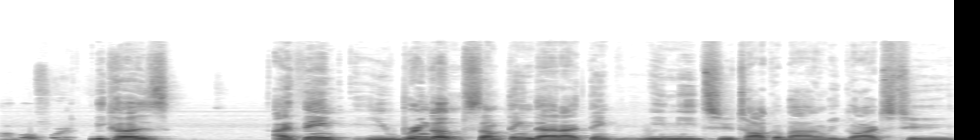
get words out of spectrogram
I'll go for it. Because I think you bring up something that I think we need to talk about in regards to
